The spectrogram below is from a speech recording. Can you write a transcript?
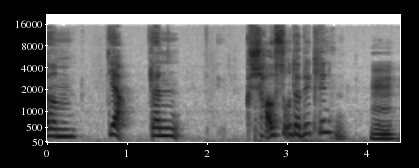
ähm, ja, dann schaust du unter Bill Clinton. Hm.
